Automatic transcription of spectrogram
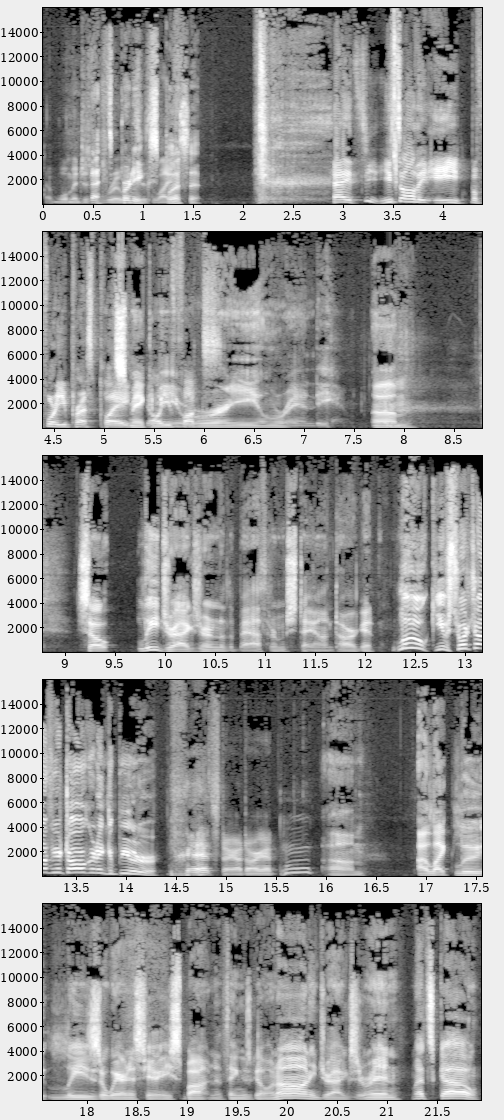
that woman just That's ruins pretty explicit. life. Hey, you saw the E before you press play. It's making all me you fucks. real randy. Um, so Lee drags her into the bathroom. Stay on target. Luke, you've switched off your targeting computer. Stay on target. Mm. I like Lou, Lee's awareness here. He's spotting the things going on. He drags her in. Let's go.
